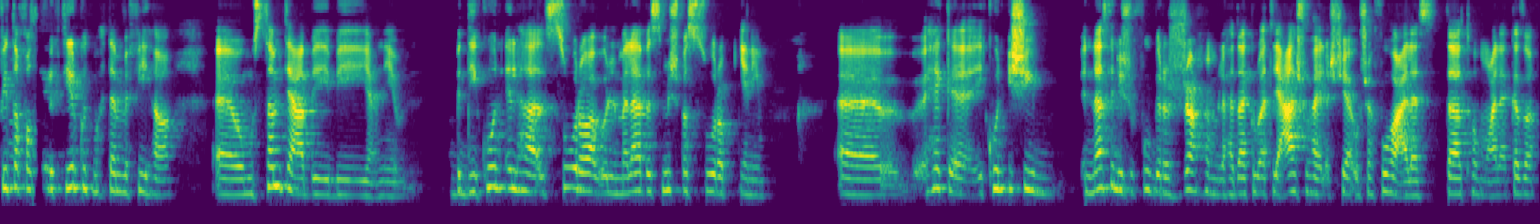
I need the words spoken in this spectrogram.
في تفاصيل كثير كنت مهتمة فيها آه، ومستمتعة ب- يعني بدي يكون لها الصورة والملابس مش بس صورة يعني آه، هيك يكون إشي الناس اللي يشوفوه بيرجعهم لهداك الوقت اللي عاشوا هاي الأشياء وشافوها على ستاتهم وعلى كذا.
